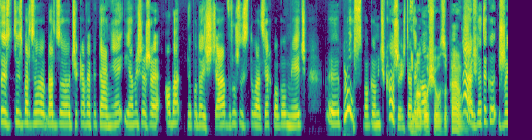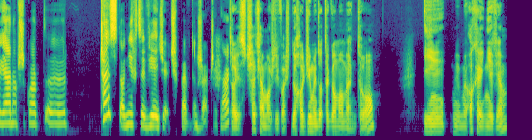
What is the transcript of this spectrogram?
to jest, to jest bardzo, bardzo ciekawe pytanie i ja myślę, że oba te podejścia w różnych sytuacjach mogą mieć y, plus, mogą mieć korzyść. I Dlatego, mogą się uzupełnić. Tak, dlatego, że ja na przykład y, często nie chcę wiedzieć pewnych rzeczy, tak? To jest trzecia możliwość. Dochodzimy do tego momentu i mówimy, okej, nie wiem.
